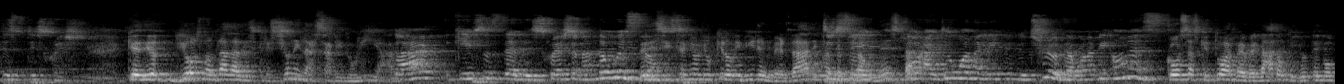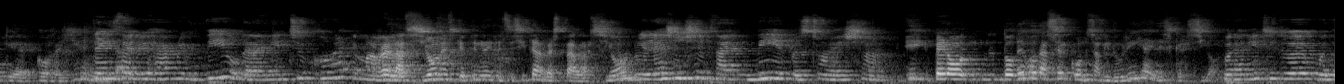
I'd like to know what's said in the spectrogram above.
this discretion. Que Dios, Dios nos da la discreción y la sabiduría. God gives us the discretion and the De wisdom decir, Señor, yo quiero vivir en verdad, en una persona say, Lord, honesta. I do want to live in the truth. I want to be honest. Cosas que tú has revelado que yo tengo que corregir en Things vida. that you have revealed that I need to correct in my life. Relaciones que tienen, necesitan restauración. Relationships I need restoration. Y, pero lo debo de hacer con sabiduría y discreción. But I need to do it with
